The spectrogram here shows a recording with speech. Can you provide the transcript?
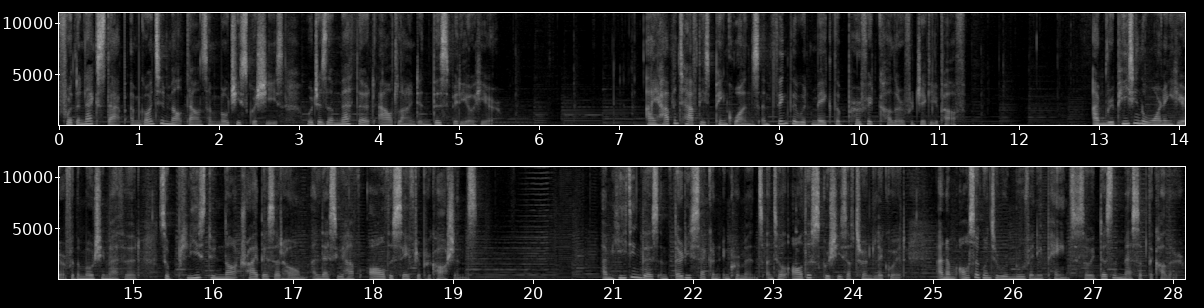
For the next step, I'm going to melt down some mochi squishies, which is a method outlined in this video here. I happen to have these pink ones and think they would make the perfect color for Jigglypuff. I'm repeating the warning here for the mochi method, so please do not try this at home unless you have all the safety precautions. I'm heating this in 30 second increments until all the squishies have turned liquid, and I'm also going to remove any paint so it doesn't mess up the color.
